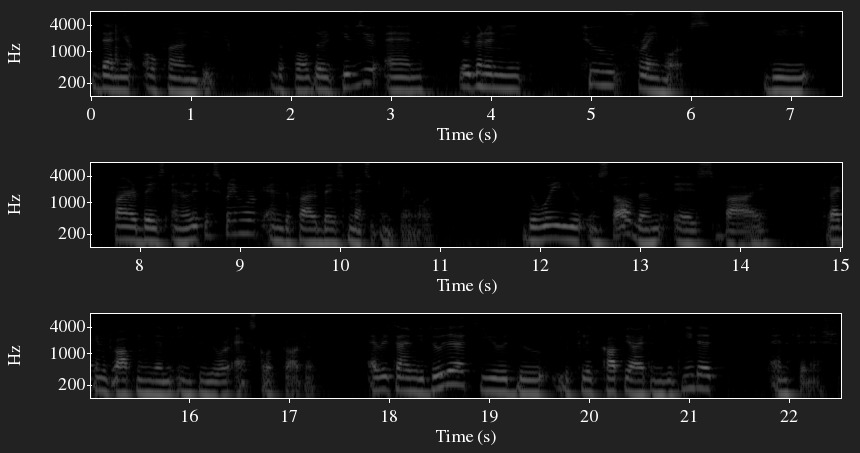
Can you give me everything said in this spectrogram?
Then you open the, the folder it gives you and you're gonna need two frameworks. The Firebase Analytics Framework and the Firebase Messaging Framework. The way you install them is by drag and dropping them into your Xcode project. Every time you do that, you do you click copy items if needed and finish.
